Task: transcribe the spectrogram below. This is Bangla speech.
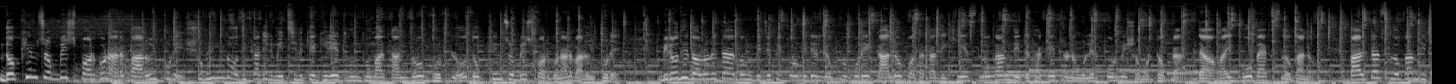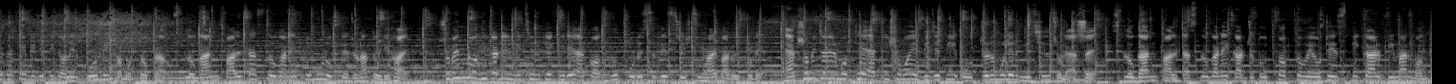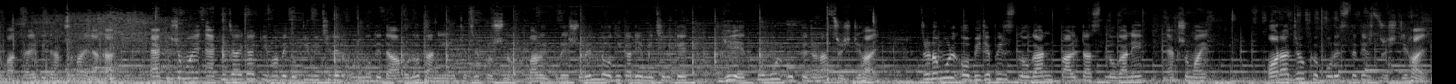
দক্ষিণ চব্বিশ পরগনার বারুইপুরে শুভেন্দু অধিকারীর মিছিলকে ঘিরে ধুমধুমার কাণ্ড ঘটল দক্ষিণ চব্বিশ পরগনার বারুইপুরে। বিরোধী দলনেতা এবং বিজেপি কর্মীদের লক্ষ্য করে কালো পতাকা দেখিয়ে স্লোগান দিতে থাকে তৃণমূলের কর্মী সমর্থকরা। দেওয়া হয় গো ব্যাক স্লোগানও। পাল্টা স্লোগান দিতে থাকে বিজেপি দলের কর্মী সমর্থকরাও। স্লোগান, পাল্টা স্লোগানে তুমুল উত্তেজনা তৈরি হয়। শুভেন্দু অধিকারীর মিছিলকে ঘিরে এক অদ্ভুত পরিস্থিতির সৃষ্টি হয় বারুইপুরে। একশো মিটারের মধ্যে একই সময়ে বিজেপি ও তৃণমূলের মিছিল চলে আসে। স্লোগান, পাল্টা স্লোগানে কার্যত উত্তপ্ত হয়ে ওঠে স্পিকার বিমান বন্দ্যোপাধ্যায়ের বিধানসভা এলাকা। একই সময় একই জায়গায় কীভাবে দুটি মিছিলের অনুমতি দেওয়া হলো তা নিয়ে উঠেছে প্রশ্ন। বারুইপুরে শুভেন্দু অধিকারীর মিছিলকে ঘিরে তুমুল উত্তেজনার সৃষ্টি হয়। তৃণমূল ও বিজেপির স্লোগান পাল্টা স্লোগানে একসময় অরাজক পরিস্থিতির সৃষ্টি হয়।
